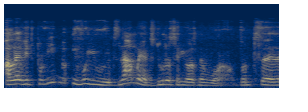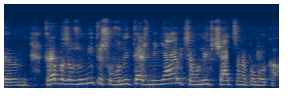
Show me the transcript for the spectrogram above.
але відповідно і воюють з нами як з дуже серйозним ворогом. Тут е, треба зрозуміти, що вони теж міняються, вони вчаться на помилках.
